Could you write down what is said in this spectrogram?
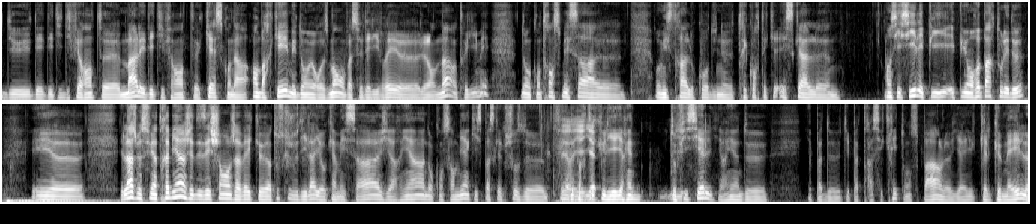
des, différentes euh, malles et des différentes caisses qu'on a embarquées, mais dont heureusement on va se délivrer euh, le lendemain, entre guillemets. Donc on transmet ça au Mistral au cours d'une très courte escale en Sicile et puis et puis on repart tous les deux et, là je me souviens très bien j'ai des échanges avec tout ce que je vous dis là il y a aucun message il y a rien donc on sent bien qu'il se passe quelque chose de, particulier il y a rien d'officiel il y a rien de n'y a, pas de, a pas de traces écrites, on se parle, il y a quelques mails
